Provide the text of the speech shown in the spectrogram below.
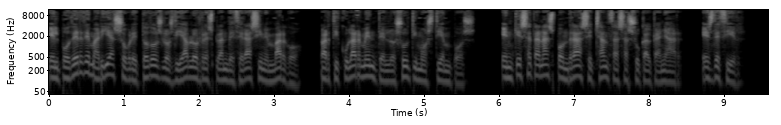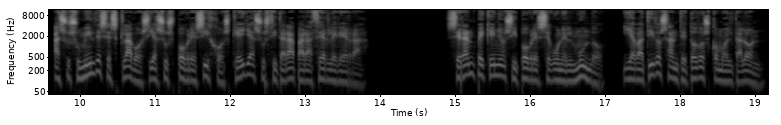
El poder de María sobre todos los diablos resplandecerá sin embargo, particularmente en los últimos tiempos, en que Satanás pondrá asechanzas a su calcañar, es decir, a sus humildes esclavos y a sus pobres hijos que ella suscitará para hacerle guerra. Serán pequeños y pobres según el mundo, y abatidos ante todos como el talón,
